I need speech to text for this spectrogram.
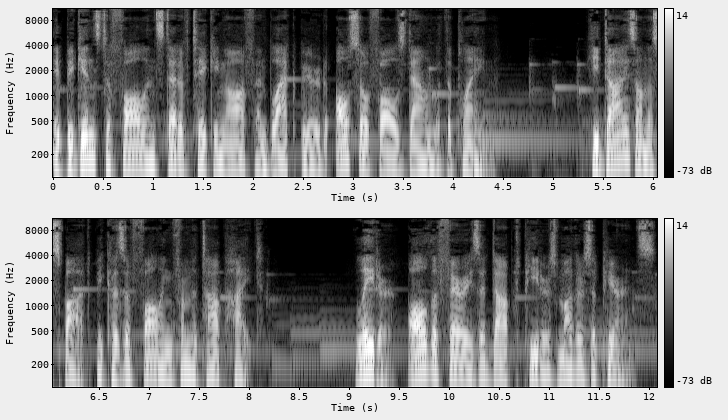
it begins to fall instead of taking off and Blackbeard also falls down with the plane. He dies on the spot because of falling from the top height. Later, all the fairies adopt Peter's mother's appearance.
